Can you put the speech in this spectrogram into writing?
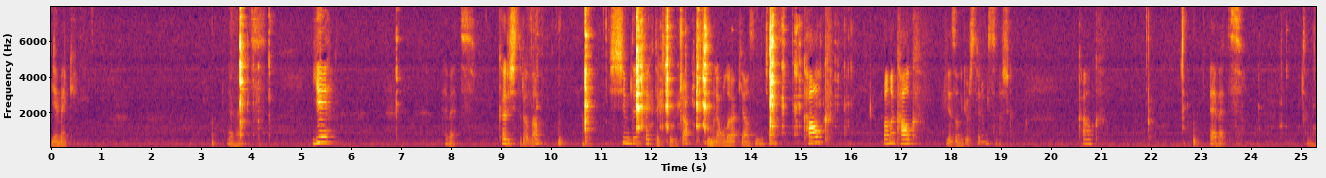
yemek evet ye. Evet. Karıştıralım. Şimdi tek tek soracağım. Cümle olarak yazmayacağım. Kalk. Bana kalk yazanı gösterir misin aşkım? Kalk. Evet. Tamam.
